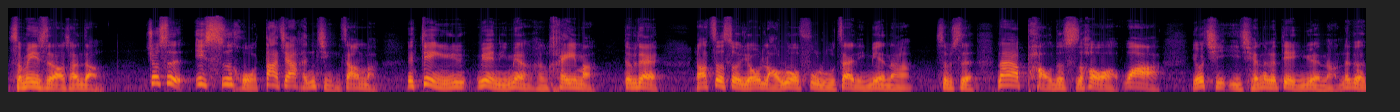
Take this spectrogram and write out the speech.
什么意思，老船长？就是一失火，大家很紧张嘛，因为电影院里面很黑嘛，对不对？然后这时候有老弱妇孺在里面啊。是不是？那要跑的时候啊，哇，尤其以前那个电影院啊，那个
